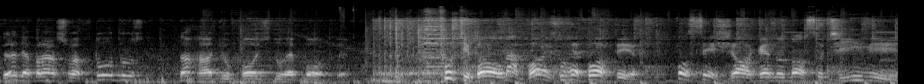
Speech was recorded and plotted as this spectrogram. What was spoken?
Grande abraço a todos da Rádio Voz do Repórter. Futebol na Voz do Repórter. Você joga no nosso time.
